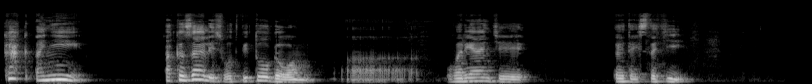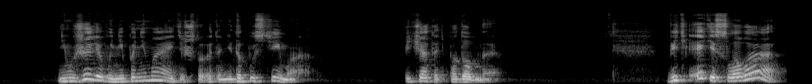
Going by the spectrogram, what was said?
как они оказались вот в итоговом э, варианте этой статьи? Неужели вы не понимаете, что это недопустимо печатать подобное? Ведь эти слова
